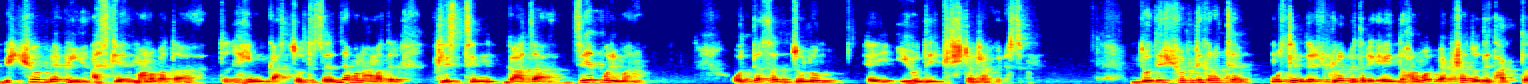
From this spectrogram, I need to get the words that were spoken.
বিশ্বব্যাপী আজকে মানবতাহীন কাজ চলতেছে। যেমন আমাদের ফিলিস্তিন, গাজা, যে পরিমাণ অত্যাচার, জুলুম এই ইহুদি খ্রিস্টানরা করেছে। যদি সত্যিকার অর্থে মুসলিম দেশগুলোর ভিতরে এই ধর্ম ব্যবসা যদি থাকতো,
